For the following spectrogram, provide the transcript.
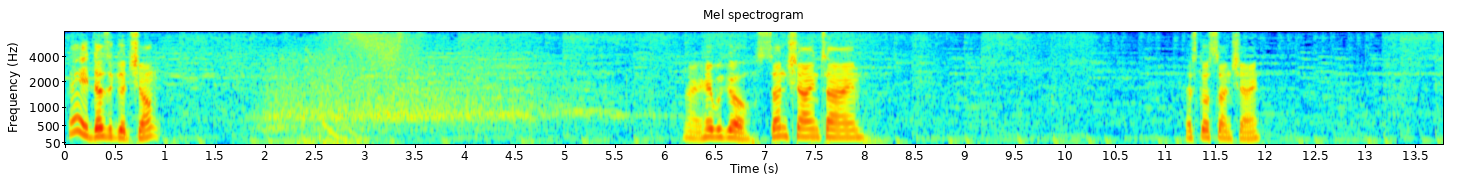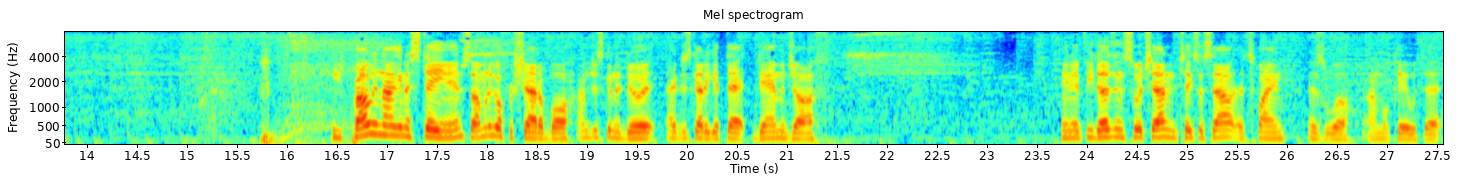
Hey, it does a good chunk. Alright, here we go. Sunshine time. Let's go Sunshine. He's probably not going to stay in, so I'm going to go for Shadow Ball. I'm just going to do it. I just got to get that damage off. And if he doesn't switch out and takes us out, that's fine as well. I'm okay with that.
